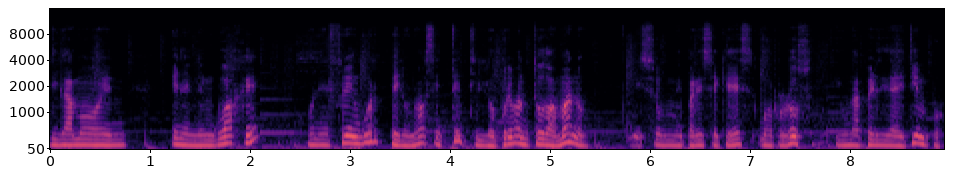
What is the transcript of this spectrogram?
digamos, en, el lenguaje o en el framework, pero no hacen testing, lo prueban todo a mano. Eso me parece que es horroroso y una pérdida de tiempo.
